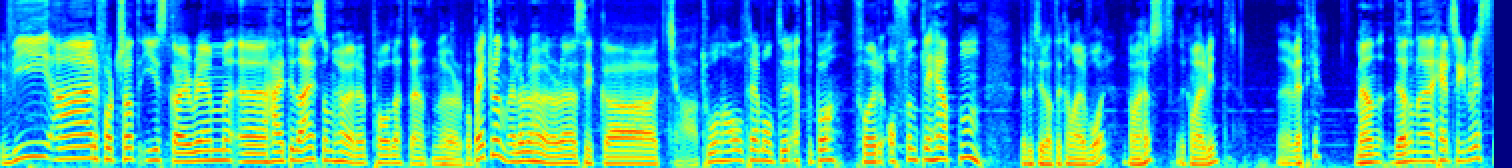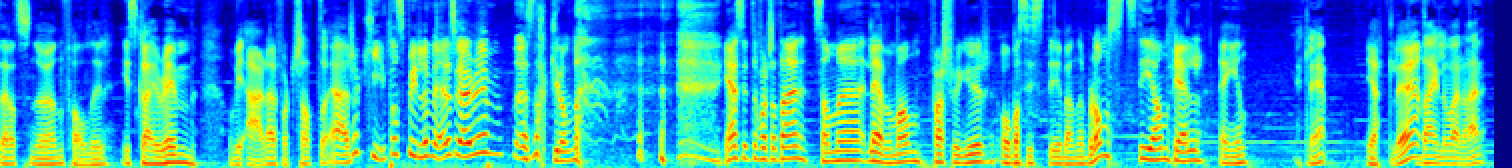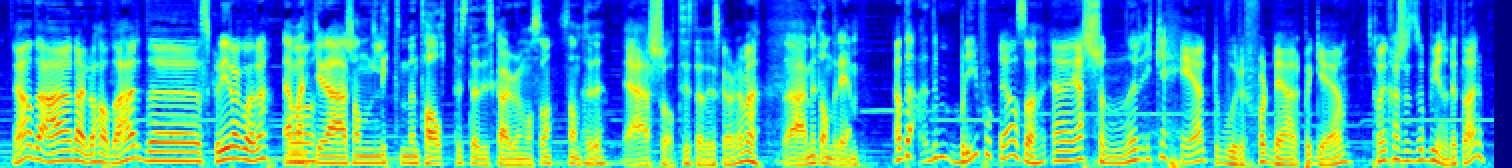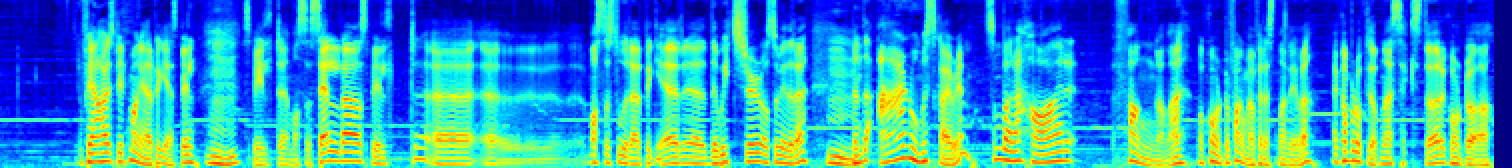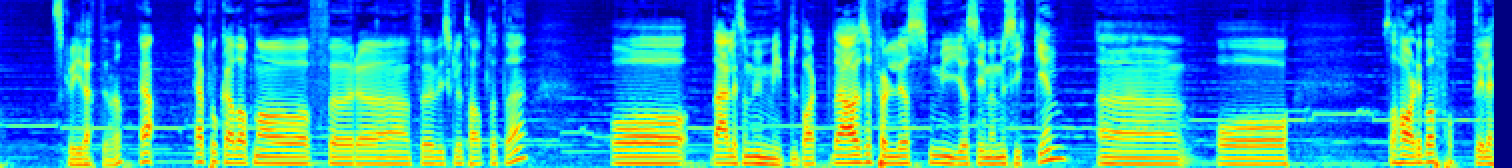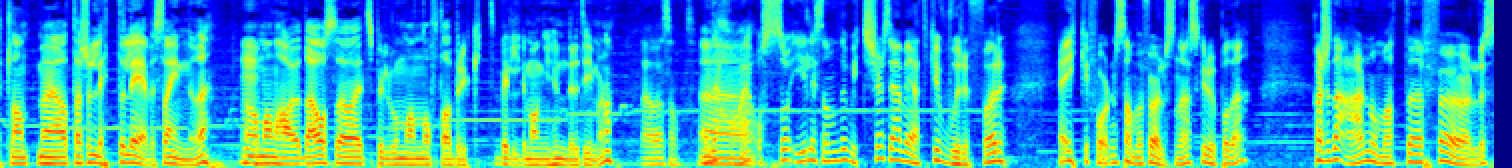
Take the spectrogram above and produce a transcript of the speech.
Vi er fortsatt i Skyrim. Uh, hei til deg som hører på dette, enten du hører det på Patron eller du hører det ca. to og en halv, tre måneder etterpå for offentligheten. Det betyr at det kan være vår, det kan være høst, det kan være vinter. Jeg vet ikke. Men det som er helt sikkert visst, er at snøen faller i Skyrim. Og vi er der fortsatt. Og jeg er så keen på å spille mer Skyrim når jeg snakker om det. jeg sitter fortsatt her sammen med levemann, farsfigur og bassist i bandet Blomst, Stian Fjell Engen. Hjertelig. Hjertelig. Deilig å være her. Ja, det er deilig å ha deg her. Det sklir av gårde. Jeg Og merker jeg er sånn litt mentalt til stede i Skyrim også, samtidig. jeg er så til stede i Skyrim, jeg. Det er mitt andre hjem. Ja, det, det blir fort det, altså. Jeg, jeg skjønner ikke helt hvorfor det RPG-et Kan vi kanskje begynne litt der? For jeg har jo spilt mange RPG-spill. Spilt uh, masse Zelda, spilt uh, uh, masse store RPG-er, The Witcher osv. Mm. Men det er noe med Skyrim som bare har fanga meg, og kommer til å fange meg for resten av livet. Jeg kan plukke det opp når jeg er 60 år og kommer til å skli rett inn igjen. Ja. Jeg plukka det opp nå før, uh, før vi skulle ta opp dette. Og det er liksom umiddelbart Det har selvfølgelig mye å si med musikken. Uh, og så har de bare fått til et eller annet med at det er så lett å leve seg inn i det. Mm. Og man har jo, det er også et spill hvor man ofte har brukt veldig mange hundre timer. da Ja, det er sant. Men det har jeg Eh. også i liksom The Witcher, så jeg vet ikke hvorfor jeg ikke får den samme følelsen når jeg skrur på det. Kanskje det er noe med at det føles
